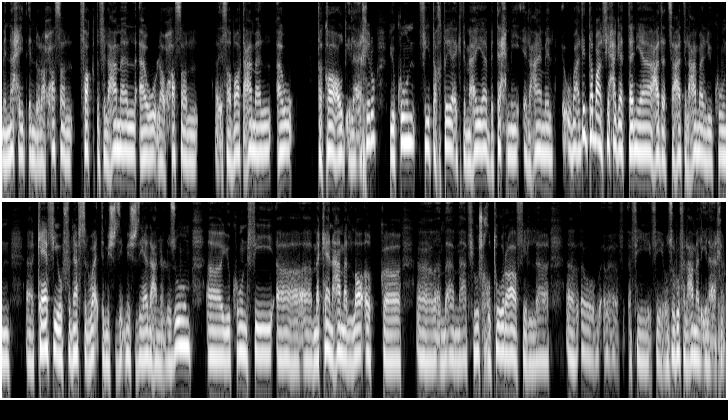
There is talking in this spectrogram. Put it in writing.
من ناحية إنه لو حصل فقد في العمل أو لو حصل إصابات عمل أو تقاعد إلى آخره يكون في تغطية اجتماعية بتحمي العامل. وبعدين طبعا في حاجات تانية عدد ساعات العمل يكون كافي وفي نفس الوقت مش زي مش زيادة عن اللزوم. يكون في مكان عمل لائق ما فيهوش خطورة في في في ظروف العمل إلى آخره.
